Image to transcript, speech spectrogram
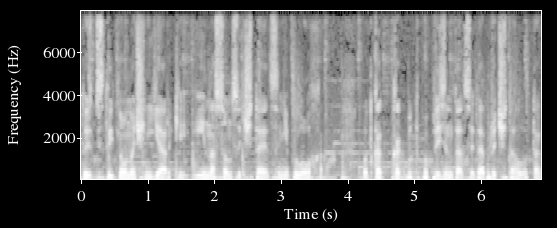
То есть действительно он очень яркий и на солнце читается неплохо. Вот как, как будто по презентации, да, прочитал вот так.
